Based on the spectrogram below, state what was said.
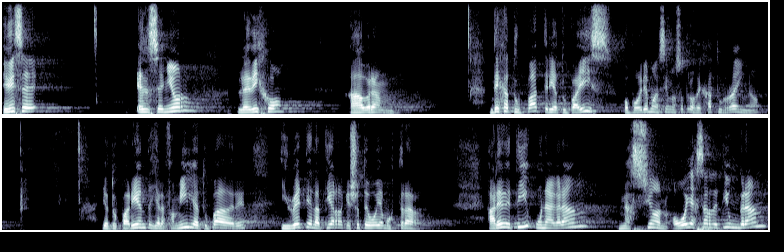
Y dice, el Señor le dijo a Abraham, deja tu patria, tu país, o podríamos decir nosotros, deja tu reino, y a tus parientes y a la familia de tu padre, y vete a la tierra que yo te voy a mostrar. Haré de ti una gran nación, o voy a hacer de ti un gran,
